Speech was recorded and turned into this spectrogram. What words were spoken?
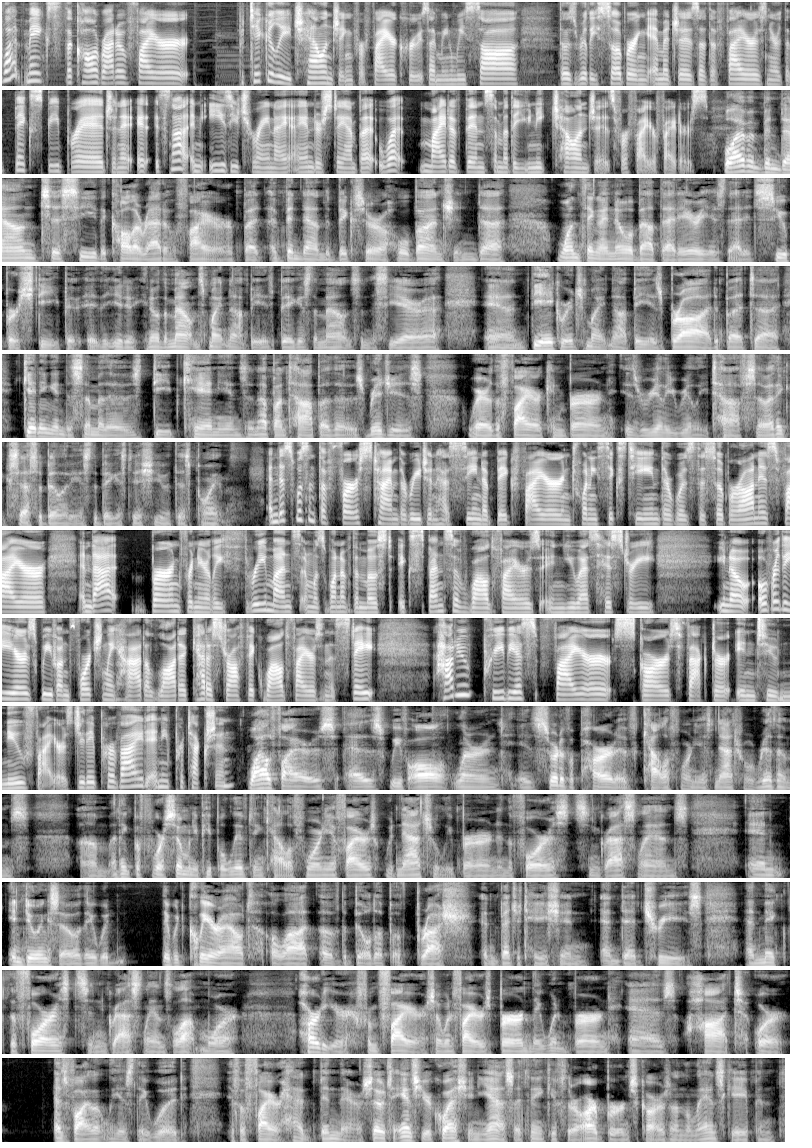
What makes the Colorado fire particularly challenging for fire crews? I mean, we saw those really sobering images of the fires near the Bixby Bridge. And it, it, it's not an easy terrain, I, I understand, but what might have been some of the unique challenges for firefighters? Well, I haven't been down to see the Colorado fire, but I've been down to Big Sur a whole bunch. And uh, one thing I know about that area is that it's super steep. It, it, you know, the mountains might not be as big as the mountains in the Sierra, and the acreage might not be as broad, but uh, getting into some of those deep canyons and up on top of those ridges where the fire can burn is really, really tough. So I think accessibility is the biggest issue at this point. And this wasn't the first time the region has seen a big fire. In 2016, there was the Soberanes fire, and that burned for nearly three months and was one of the most expensive wildfires in U.S. history. You know, over the years, we've unfortunately had a lot of catastrophic wildfires in the state. How do previous fire scars factor into new fires? Do they provide any protection? Wildfires, as we've all learned, is sort of a part of California's natural rhythms. Um, I think before so many people lived in California, fires would naturally burn in the forests and grasslands, and in doing so, they would they would clear out a lot of the buildup of brush and vegetation and dead trees, and make the forests and grasslands a lot more hardier from fire. So when fires burn, they wouldn't burn as hot or as violently as they would if a fire had been there. So to answer your question, yes, I think if there are burn scars on the landscape and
